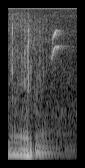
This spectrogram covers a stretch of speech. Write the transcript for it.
嗯。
